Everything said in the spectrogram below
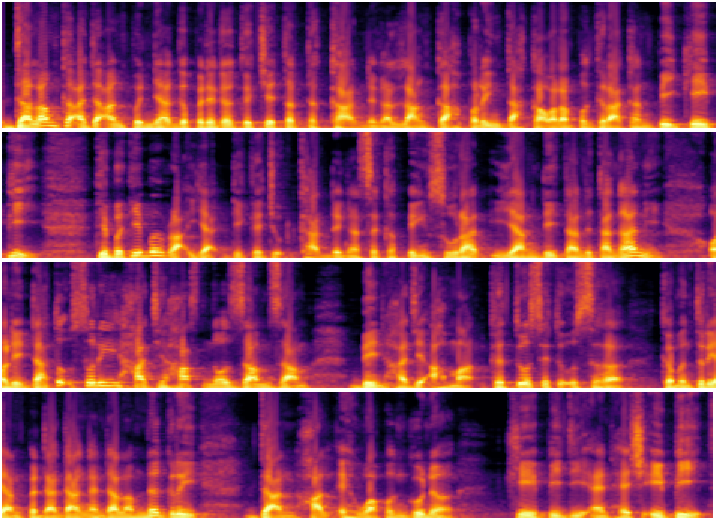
Dalam keadaan peniaga pedagang kecil tertekan dengan langkah Perintah Kawalan Pergerakan PKP, tiba-tiba rakyat dikejutkan dengan sekeping surat yang ditandatangani oleh Datuk Seri Haji Hasno Zamzam bin Haji Ahmad, Ketua Setiausaha Kementerian Perdagangan Dalam Negeri dan Hal Ehwal Pengguna KPDN HEP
